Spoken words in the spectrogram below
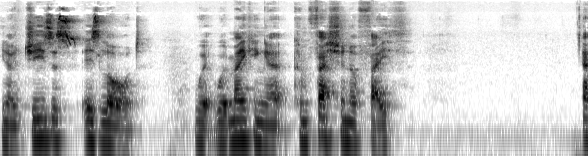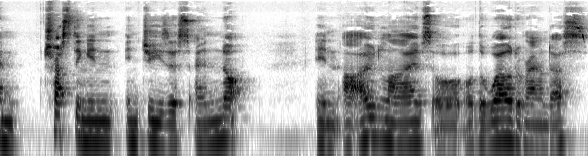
you know, Jesus is Lord. We're, we're making a confession of faith and trusting in, in Jesus and not in our own lives or, or the world around us.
